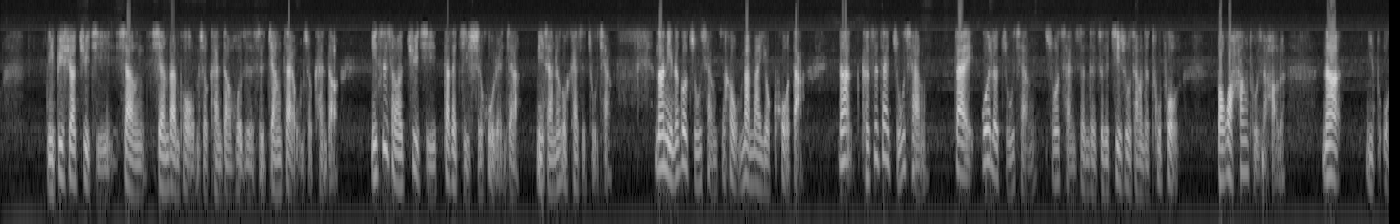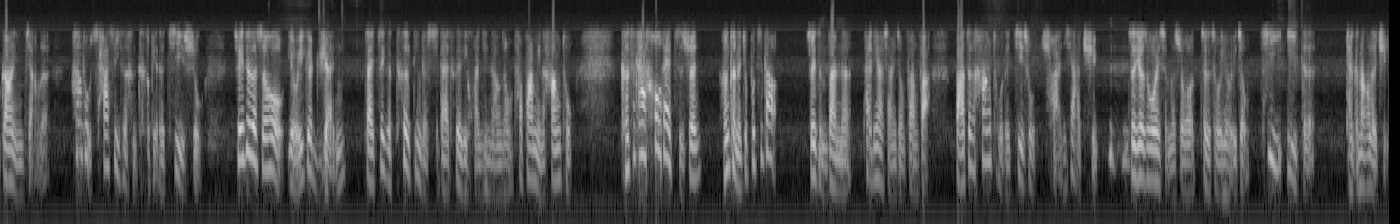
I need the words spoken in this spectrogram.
你必须要聚集，像西安半坡我们所看到，或者是江寨我们所看到，你至少要聚集大概几十户人家，你才能够开始筑墙。那你能够筑墙之后，慢慢又扩大。那可是，在筑墙，在为了筑墙所产生的这个技术上的突破。包括夯土就好了。那你我刚刚已经讲了，夯土它是一个很特别的技术，所以这个时候有一个人在这个特定的时代、特定环境当中，他发明了夯土，可是他后代子孙很可能就不知道，所以怎么办呢？他一定要想一种方法，把这个夯土的技术传下去。这就是为什么说这个时候有一种记忆的 technology，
